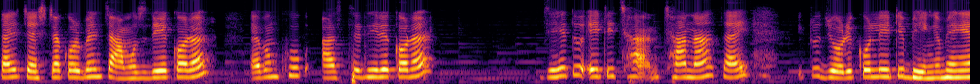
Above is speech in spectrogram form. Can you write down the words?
তাই চেষ্টা করবেন চামচ দিয়ে করার এবং খুব আস্তে ধীরে করার। যেহেতু এটি ছানা, তাই একটু জোরে করলে এটি ভেঙে ভেঙে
